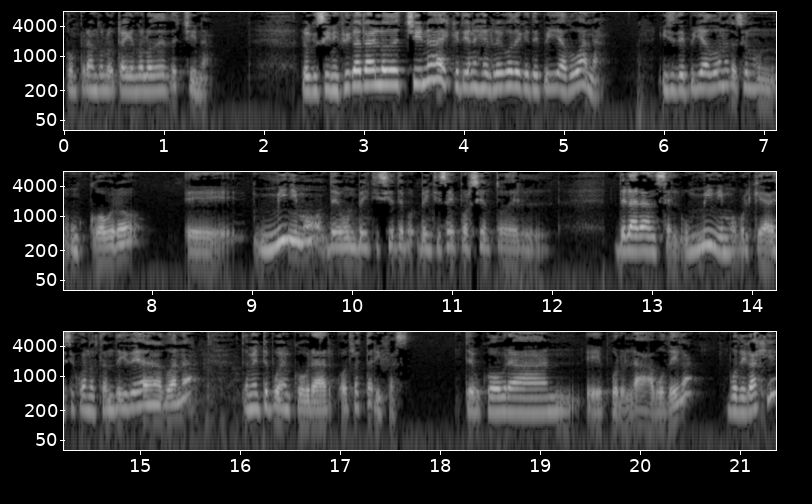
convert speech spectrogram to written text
comprándolo, trayéndolo desde China. Lo que significa traerlo de China es que tienes el riesgo de que te pille aduana. Y si te pilla aduana, te hacen un, un cobro eh, mínimo de un 27, 26% del, del arancel, un mínimo, porque a veces cuando están de idea en aduana, también te pueden cobrar otras tarifas. Te cobran eh, por la bodega, bodegaje,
